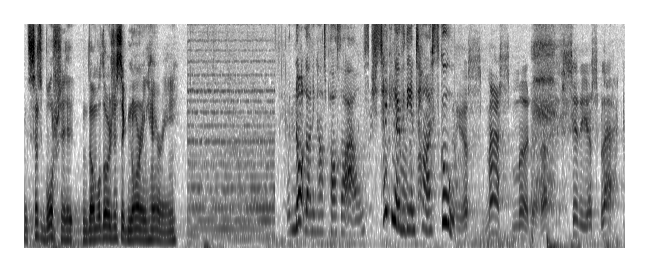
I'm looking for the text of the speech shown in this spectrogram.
It's such bullshit. Dumbledore's just ignoring Harry. We're not learning how to pass our owls. She's taking over the entire school. Serious mass murder, Sirius Black.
